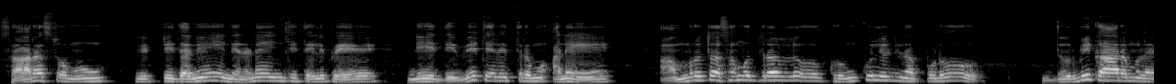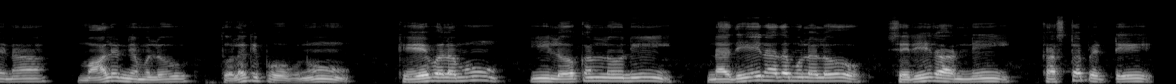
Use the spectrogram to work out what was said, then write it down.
సారస్వము ఇట్టిదని నిర్ణయించి తెలిపే నీ దివ్య చరిత్రము అనే అమృత సముద్రంలో కృంకులినప్పుడు దుర్వికారములైన మాలిన్యములు తొలగిపోవును. కేవలము ఈ లోకంలోని నదీ నదములలో శరీరాన్ని కష్టపెట్టి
